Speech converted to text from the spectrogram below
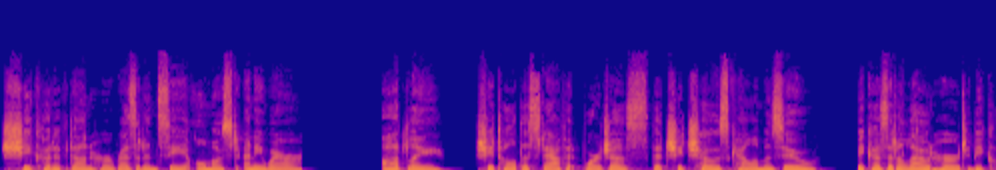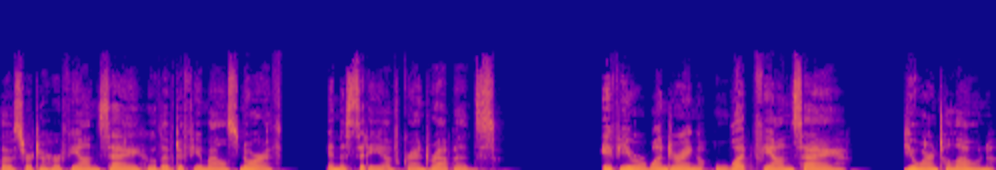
She could have done her residency almost anywhere. Oddly, she told the staff at Borgess that she chose Kalamazoo because it allowed her to be closer to her fiance who lived a few miles north in the city of Grand Rapids. If you're wondering what fiance, you aren't alone.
